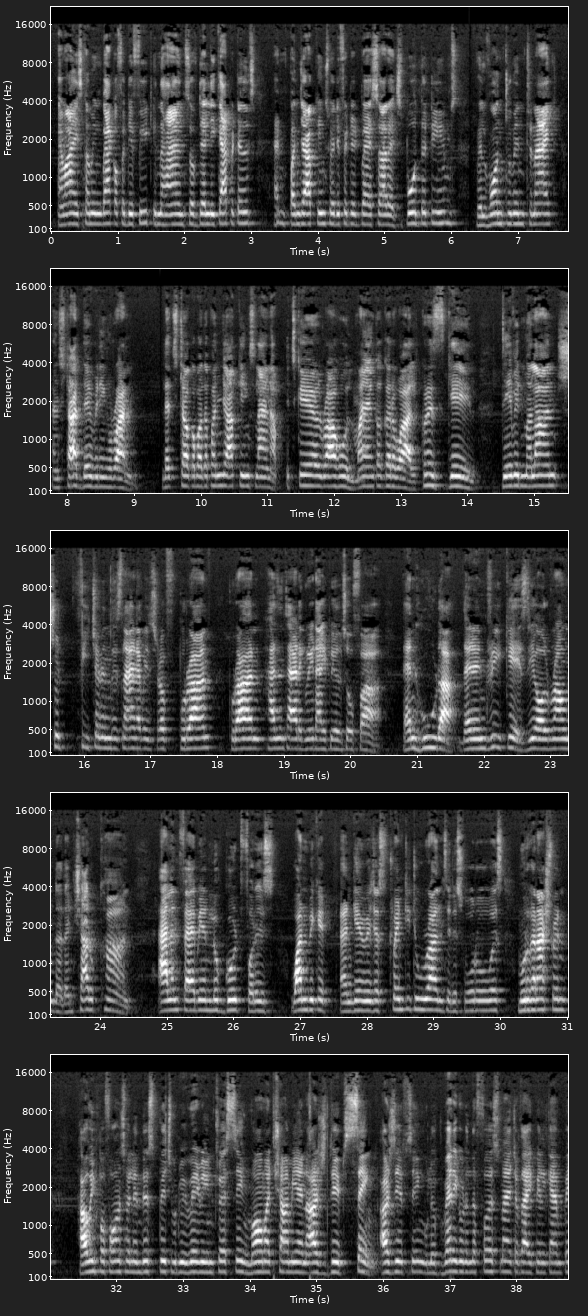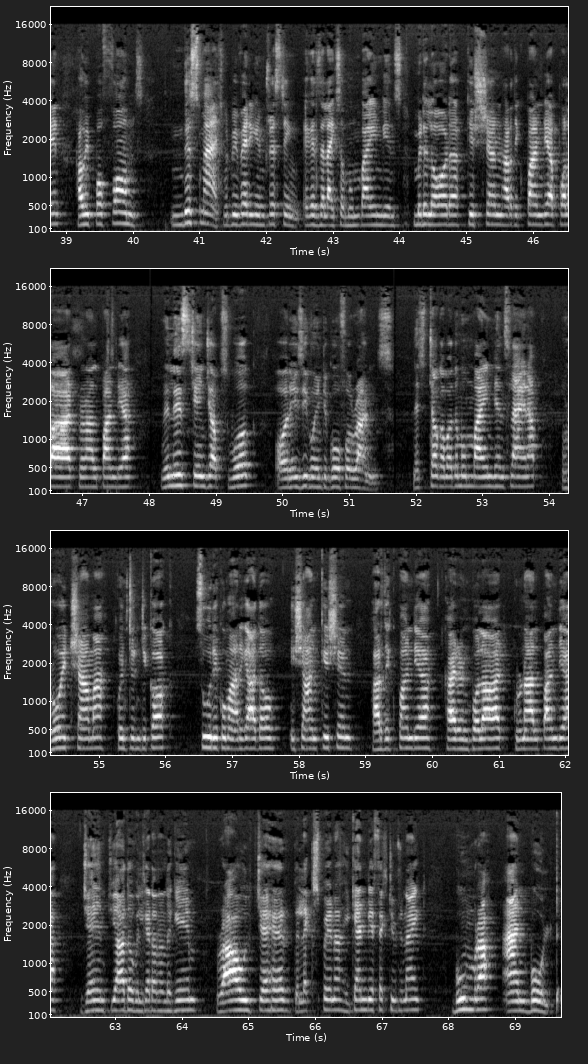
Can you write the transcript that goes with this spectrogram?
MI is coming back of a defeat in the hands of Delhi Capitals and Punjab Kings were defeated by SRH. Both the teams will want to win tonight and start their winning run. Let's talk about the Punjab Kings lineup. It's KL Rahul, Mayank Agarwal, Chris Gayle, David Malan should feature in this lineup instead of Puran. Puran hasn't had a great IPL so far. Then Huda, then Henriques, the all-rounder, then Shahrukh Khan. Alan Fabian looked good for his one wicket and gave away just 22 runs in his four overs. Murugan Ashwin, how he performs well in this pitch would be very interesting. Mohammad Shami and Arshdeep Singh. Arshdeep Singh looked very good in the first match of the IPL campaign. How he performs in this match would be very interesting against the likes of Mumbai Indians. Middle order, Kishan, Hardik Pandya, Pollard, Krunal Pandya. Will his change-ups work or is he going to go for runs? Let's talk about the Mumbai Indians lineup. Rohit Sharma, Quinton de Kock, Kumar Yadav, Ishan Kishan, Hardik Pandya, Kieron Pollard, Krunal Pandya, Jayant Yadav will get another game. Rahul Chahar, the leg spinner, he can be effective tonight. Bumrah and Boult.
